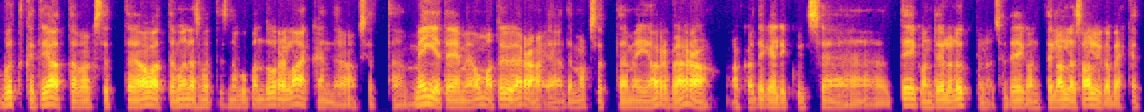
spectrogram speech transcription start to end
võtke teatavaks, et te avate mõnes mõttes nagu Pandora laeka enda jaoks, et meie teeme oma töö ära ja te maksate meie arve ära, aga tegelikult see teekond ei ole lõppenud, see teekond teil alles algab ehk et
